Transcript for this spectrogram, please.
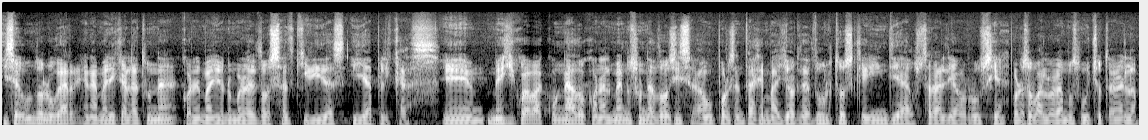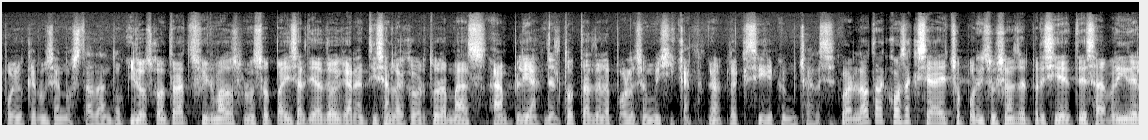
y segundo lugar en América Latina con el mayor número de dosis adquiridas y aplicadas. Eh, México ha vacunado con al menos una dosis a un porcentaje mayor de adultos que India, Australia o Rusia. Por eso valoramos mucho también el apoyo que Rusia nos está dando. Y los contratos firmados por nuestro país al día de hoy garantizan la cobertura más amplia del total de la población mexicana. La que sigue, muchas gracias. Bueno, la otra cosa que se ha hecho por instrucciones del presidente es abrir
